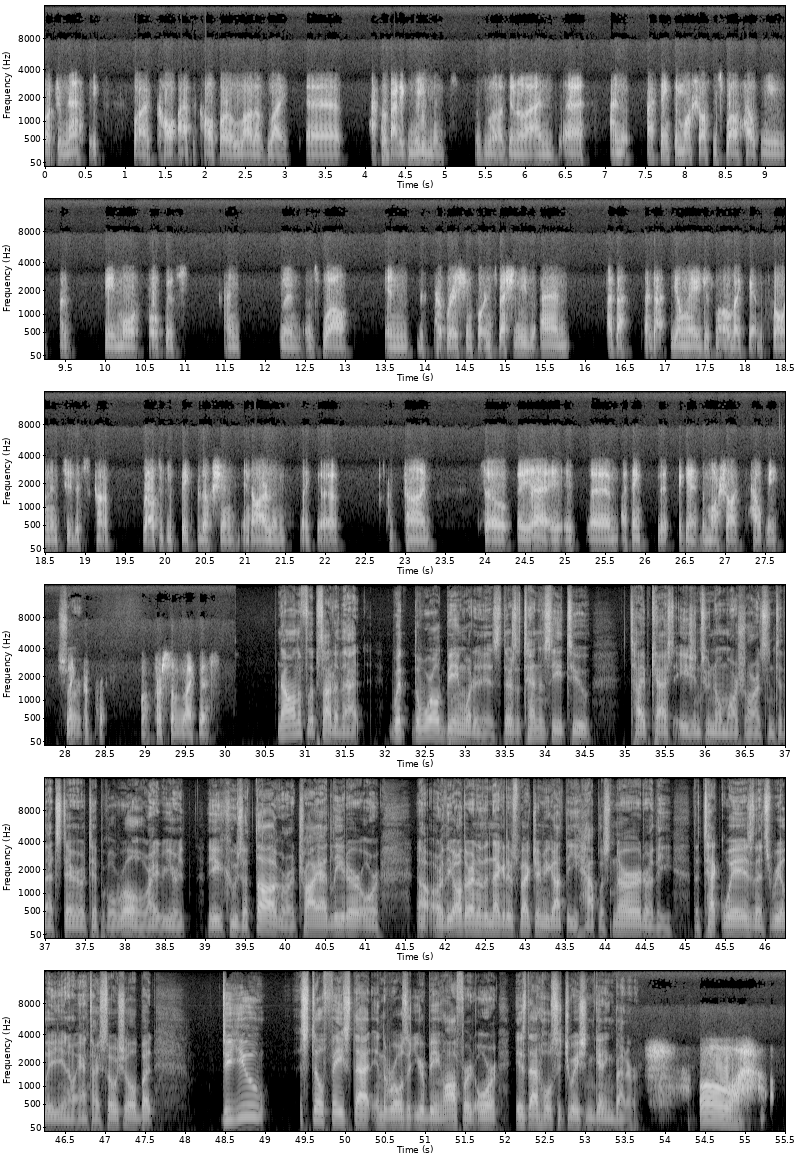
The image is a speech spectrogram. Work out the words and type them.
or gymnastics, but I call I have to call for a lot of like uh, acrobatic movements as well. You know, and uh, and I think the martial arts as well helped me be more focused and as well in the preparation for, especially um, at that at that young age as well, like getting thrown into this kind of relatively big production in Ireland, like uh, at the time. So uh, yeah, it, it um, I think that, again the martial arts helped me sure. like prepare for something like this. Now, on the flip side of that, with the world being what it is, there's a tendency to typecast Asians who know martial arts into that stereotypical role, right? You're the Yakuza thug or a triad leader or uh, or the other end of the negative spectrum, you got the hapless nerd or the the tech whiz that's really you know antisocial. But do you still face that in the roles that you're being offered, or is that whole situation getting better? Oh,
